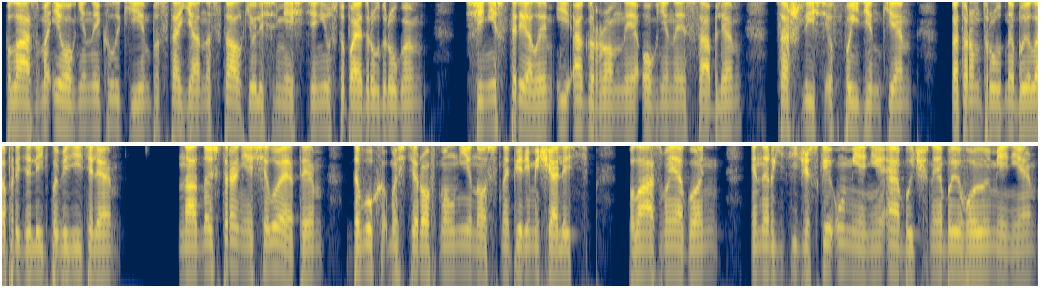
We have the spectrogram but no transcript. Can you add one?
Плазма и огненные клыки постоянно сталкивались вместе, не уступая друг другу. Синие стрелы и огромные огненные сабли сошлись в поединке, в котором трудно было определить победителя. На одной стороне силуэты двух мастеров молниеносно перемещались. Плазма и огонь, энергетическое умение и обычное боевое умение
